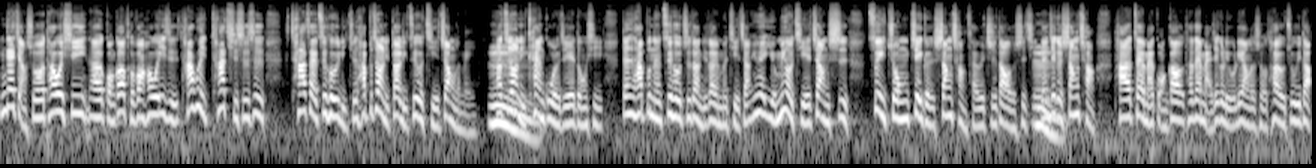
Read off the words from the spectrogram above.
应该讲说，他会吸引呃广告投放，他会一直，他会，他其实是插在最后一里，就是他不知道你到底最后结账了没，他知道你看过了这些东西，但是他不能最后知道你到底有没有结账，因为有没有结账是最终这个商场才会知道的事情。但这个商场他在买广告，他在买这个流量的时候，他有注意到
